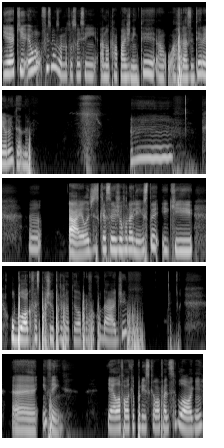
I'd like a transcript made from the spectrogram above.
e é que eu fiz umas anotações sem anotar a página inteira, a frase inteira, e eu não entendo. Hum, uh, ah, ela disse que ia ser jornalista e que o blog faz parte do projeto dela para a faculdade. É, enfim. E aí ela fala que é por isso que ela faz esse blog.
